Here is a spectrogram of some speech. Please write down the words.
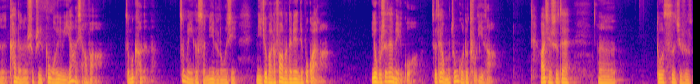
呃，看的人是不是跟我有一样的想法啊？怎么可能呢？这么一个神秘的东西，你就把它放到那边就不管了？又不是在美国，这在我们中国的土地上，而且是在呃多次就是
